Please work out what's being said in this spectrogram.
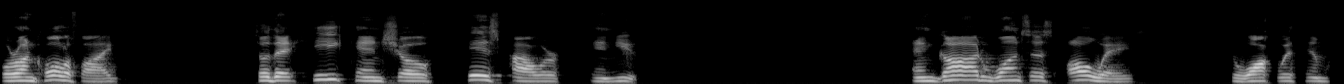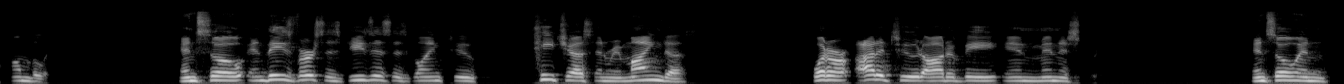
who are unqualified so that he can show his power in you. And God wants us always to walk with him humbly. And so in these verses, Jesus is going to teach us and remind us what our attitude ought to be in ministry. And so in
